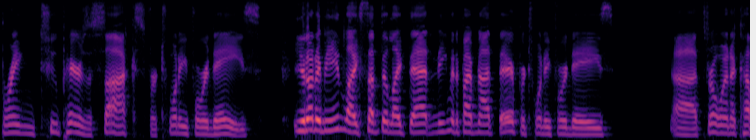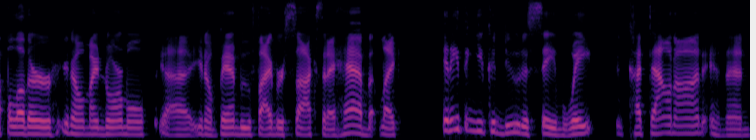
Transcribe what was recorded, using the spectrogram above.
bring two pairs of socks for 24 days. You know what I mean? Like something like that. And even if I'm not there for 24 days, uh, throw in a couple other, you know, my normal, uh, you know, bamboo fiber socks that I have. But like anything you could do to save weight, and cut down on, and then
